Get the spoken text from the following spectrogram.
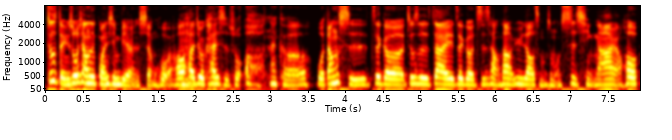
就是等于说像是关心别人生活，然后他就开始说：“哦，那个我当时这个就是在这个职场上遇到什么什么事情啊，然后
